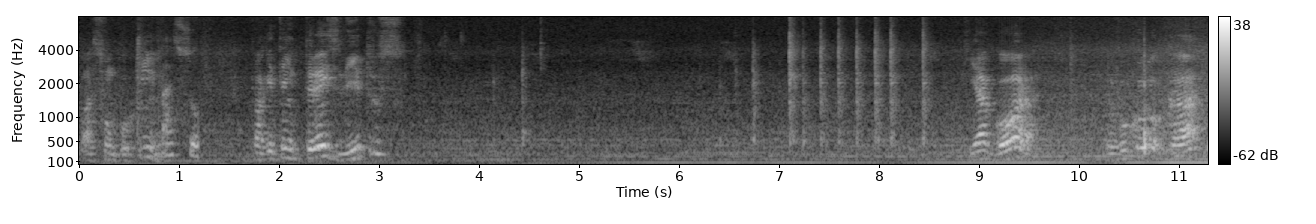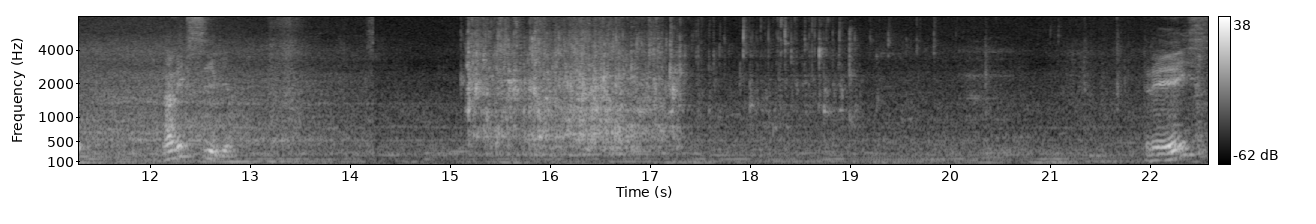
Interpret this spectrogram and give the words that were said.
Passou um pouquinho? Passou. Então aqui tem 3 litros. E agora eu vou colocar na lexívia. Três.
